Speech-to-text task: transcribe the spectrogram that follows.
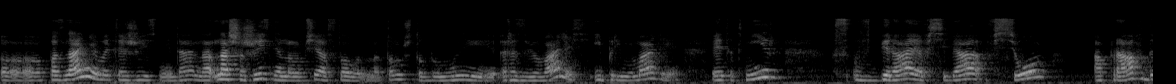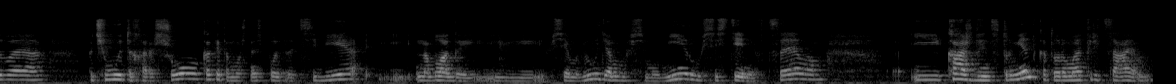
э, познание в этой жизни, да, на, наша жизнь, она вообще основана на том, чтобы мы развивались и принимали этот мир, вбирая в себя все, оправдывая почему это хорошо, как это можно использовать себе и на благо и всем людям, всему миру, системе в целом. И каждый инструмент, который мы отрицаем,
